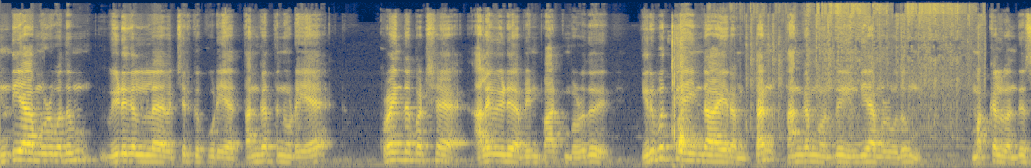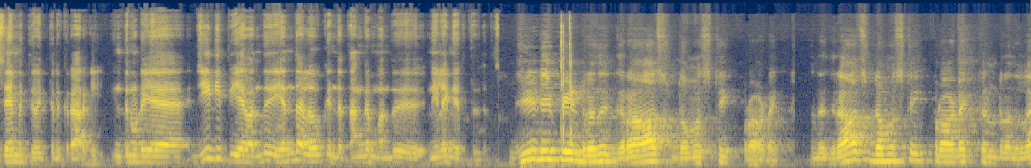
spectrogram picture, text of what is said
இந்தியா முழுவதும் வீடுகளில் வச்சிருக்கக்கூடிய தங்கத்தினுடைய குறைந்தபட்ச அளவீடு அப்படின்னு பார்க்கும்பொழுது இருபத்தி ஐந்தாயிரம் டன் தங்கம் வந்து இந்தியா முழுவதும் மக்கள் வந்து சேமித்து வைத்திருக்கிறார்கள். இதனுடைய ஜிடிபியை வந்து எந்த அளவுக்கு இந்த தங்கம் வந்து நிலைநிறுத்துது? ஜிடிபின்றது கிராஸ் டொமஸ்டிக் ப்ராடக்ட் இந்த கிராஸ் டொமஸ்டிக் ப்ராடக்ட்ன்றதுல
